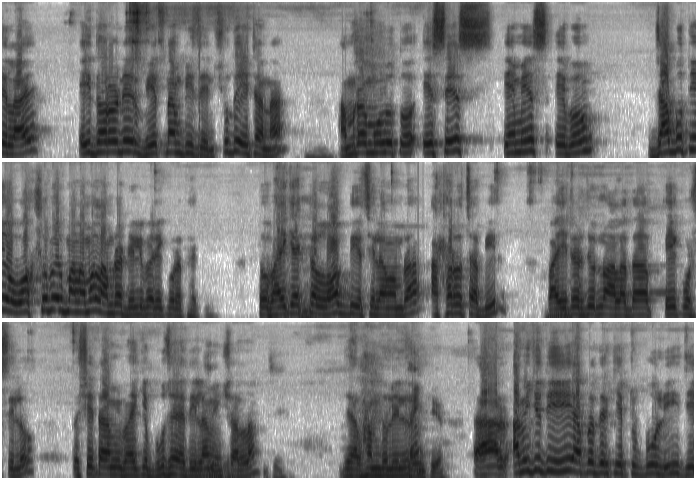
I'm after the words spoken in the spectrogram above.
জেলায় এই ধরনের ভিয়েতনাম ডিজাইন শুধু এটা না আমরা মূলত এস এস এম এস এবং যাবতীয় ওয়ার্কশপের মালামাল আমরা ডেলিভারি করে থাকি। তো ভাইকে একটা লক দিয়েছিলাম আমরা আঠারো চাবির। ভাই এটার জন্য আলাদা পে করছিল। তো সেটা আমি ভাইকে বুঝাই দিলাম ইনশাল্লাহ জি। যে আলহামদুলিল্লাহ। থ্যাংক ইউ আর আমি যদি আপনাদেরকে একটু বলি যে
